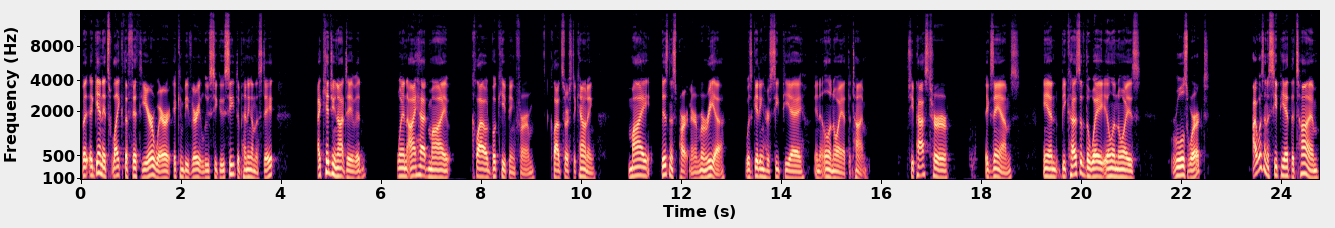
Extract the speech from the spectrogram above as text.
But again, it's like the fifth year where it can be very loosey goosey depending on the state. I kid you not, David. When I had my cloud bookkeeping firm, Cloud Sourced Accounting, my business partner, Maria, was getting her CPA in Illinois at the time. She passed her exams, and because of the way Illinois' rules worked, I wasn't a CPA at the time,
